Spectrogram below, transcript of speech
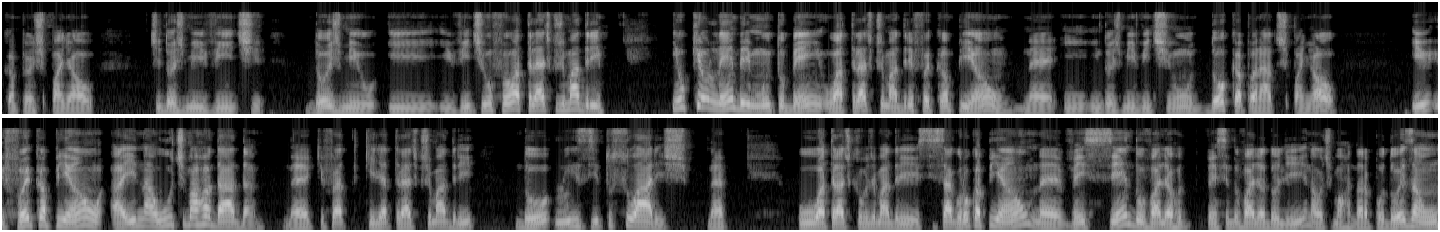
campeão espanhol de 2020 2021 foi o Atlético de Madrid. E o que eu lembre muito bem, o Atlético de Madrid foi campeão né, em, em 2021 do Campeonato Espanhol e foi campeão aí na última rodada, né, que foi aquele Atlético de Madrid do Luizito Soares, né? O Atlético de Madrid se sagrou campeão, né, vencendo o Valladolid, vencendo o Valladolid na última rodada por 2 a 1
